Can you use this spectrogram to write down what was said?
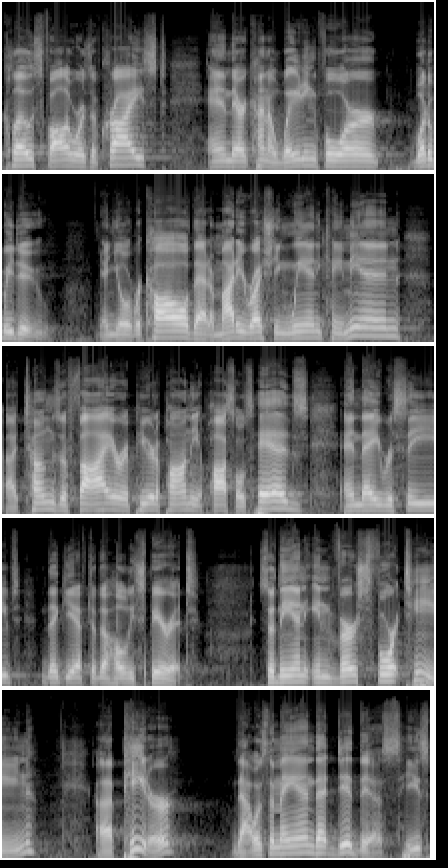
close followers of Christ, and they're kind of waiting for what do we do? And you'll recall that a mighty rushing wind came in, uh, tongues of fire appeared upon the apostles' heads, and they received the gift of the Holy Spirit. So then in verse 14, uh, Peter, that was the man that did this. He's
